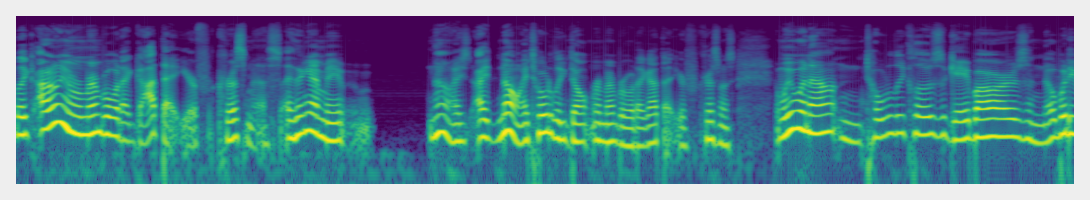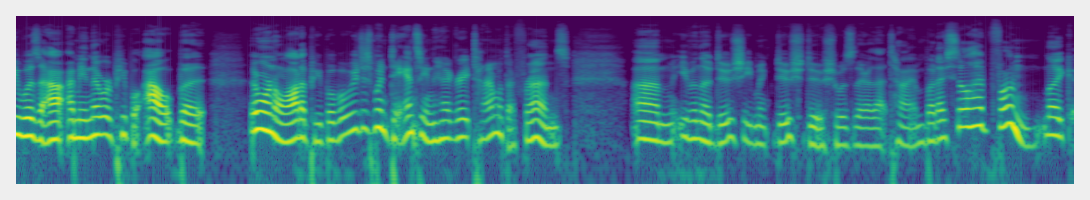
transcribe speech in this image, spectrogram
Like i don't even remember what i got that year for christmas. I think i may no i i no i totally don't remember what i got that year for christmas. And we went out and totally closed the gay bars and nobody was out. I mean there were people out but there weren't a lot of people but we just went dancing and had a great time with our friends um, even though douchey McDouche douche was there that time, but I still had fun. Like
